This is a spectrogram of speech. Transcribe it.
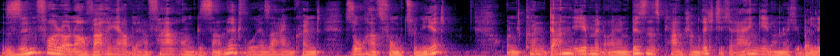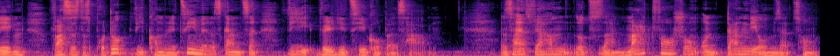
sinnvolle und auch variable Erfahrungen gesammelt, wo ihr sagen könnt, so hat es funktioniert und könnt dann eben in euren Businessplan schon richtig reingehen und euch überlegen, was ist das Produkt, wie kommunizieren wir das Ganze, wie will die Zielgruppe es haben. Das heißt, wir haben sozusagen Marktforschung und dann die Umsetzung.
